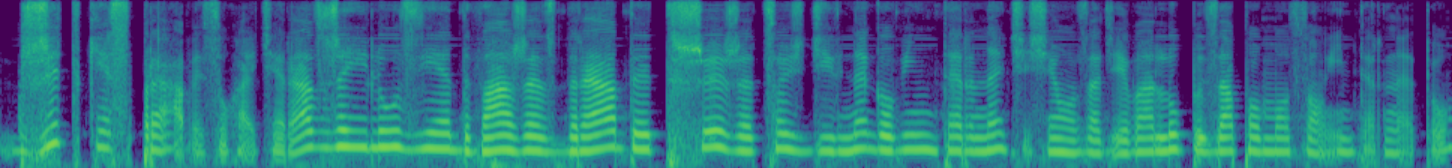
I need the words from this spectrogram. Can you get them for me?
Brzydkie sprawy, słuchajcie. Raz, że iluzje, dwa, że zdrady, trzy, że coś dziwnego w internecie się zadziewa lub za pomocą internetu.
